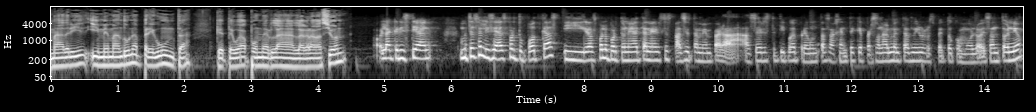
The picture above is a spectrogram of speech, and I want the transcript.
Madrid y me mandó una pregunta que te voy a poner la, la grabación. Hola Cristian, muchas felicidades por tu podcast y gracias por la oportunidad de tener este espacio también para hacer este tipo de preguntas a gente que personalmente admiro y respeto como lo es Antonio.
